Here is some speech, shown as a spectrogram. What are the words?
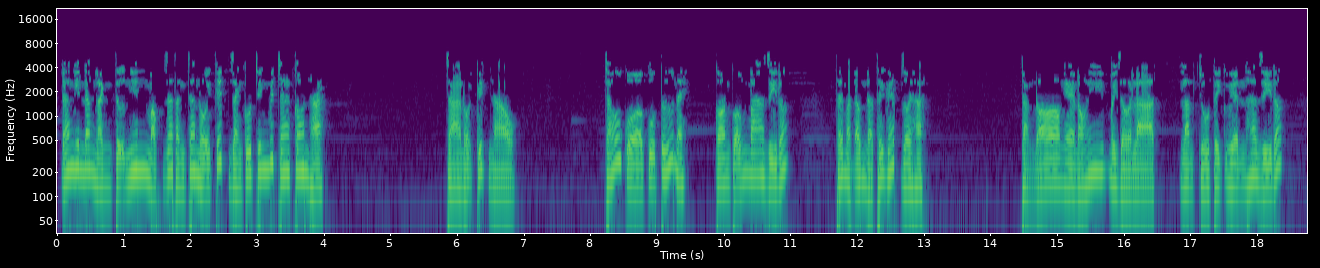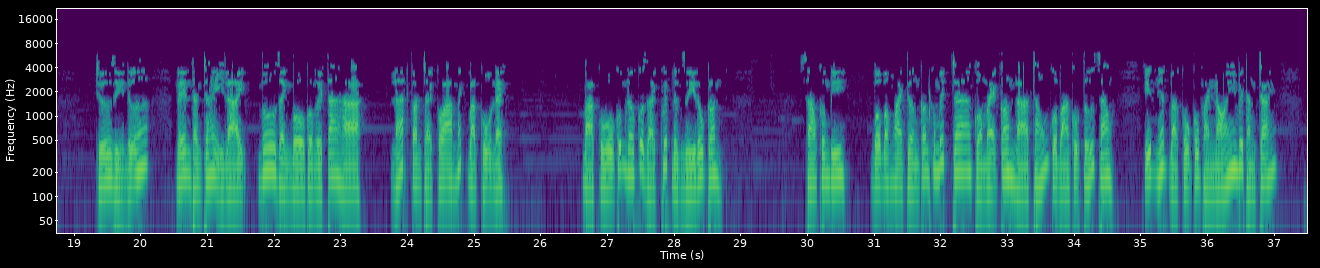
Đang yên đang lành tự nhiên mọc ra thằng cha nội kích dành cô Trinh biết cha con hả? Cha nội kích nào? Cháu của cụ tứ này, con của ông ba gì đó. Thấy mặt ông là thấy ghét rồi hả? Thằng đó nghe nói bây giờ là làm chủ tịch huyện ha gì đó. Chứ gì nữa, nên thằng cha ỉ lại, vô giành bồ của người ta hà. Lát con trải qua mách bà cụ này. Bà cụ cũng đâu có giải quyết được gì đâu con. Sao không đi? Bộ bà ngoại tưởng con không biết cha của mẹ con là cháu của bà cụ tứ sao? Ít nhất bà cụ cũng phải nói với thằng trai.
